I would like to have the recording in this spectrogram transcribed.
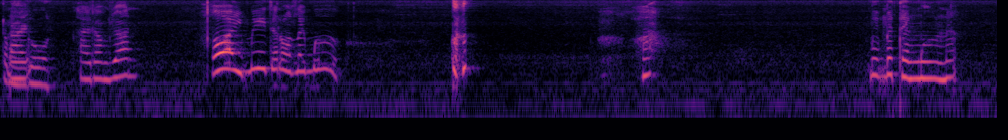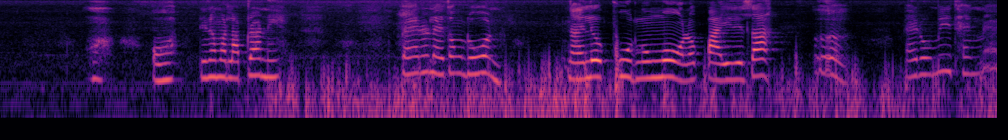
ต้องนายโดนนายทำยันเฮ้ย มีจะโดนใส่มือฮะมีไปแทงมือนะอ๋ออดีนะมารับด้านนี้ แต่นั่นแหละต้องโดน นายเลิกพูดโง่ๆแล้วไปเลยซะ เออนายโดนมีดแทงแน่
